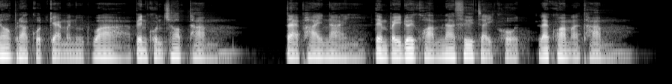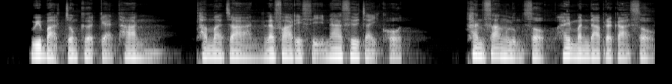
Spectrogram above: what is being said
นอกปรากฏแก่มนุษย์ว่าเป็นคนชอบธรรม แต่ภายในเต็มไปด้วยความน่าซื่อใจคดและความอาธรรม วิบัติจงเกิดแก่ท่าน ธรรมาจารย์และฟาริสีน่าซื่อใจคดท่านสร้างหลุมศพให้บรรดาประกาศศพ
